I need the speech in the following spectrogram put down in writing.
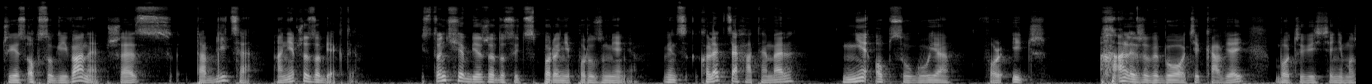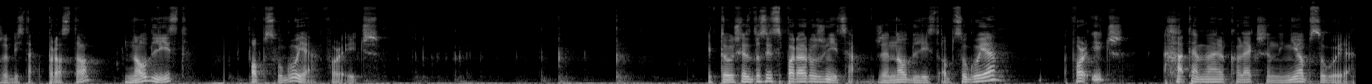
czy jest obsługiwane przez tablicę, a nie przez obiekty. I stąd się bierze dosyć spore nieporozumienie. Więc kolekcja HTML nie obsługuje for each. Ale żeby było ciekawiej, bo oczywiście nie może być tak prosto, node list obsługuje for each. I to już jest dosyć spora różnica, że node list obsługuje for each, HTML collection nie obsługuje.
